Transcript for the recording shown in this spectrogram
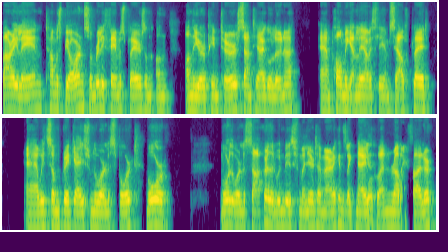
Barry Lane, Thomas Bjorn, some really famous players on on on the European Tour. Santiago Luna, and Paul McGinley, obviously himself played. Uh, we had some great guys from the world of sport, more more of the world of soccer that wouldn't be as familiar to Americans, like Niall yeah. Quinn, Robbie Fowler,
